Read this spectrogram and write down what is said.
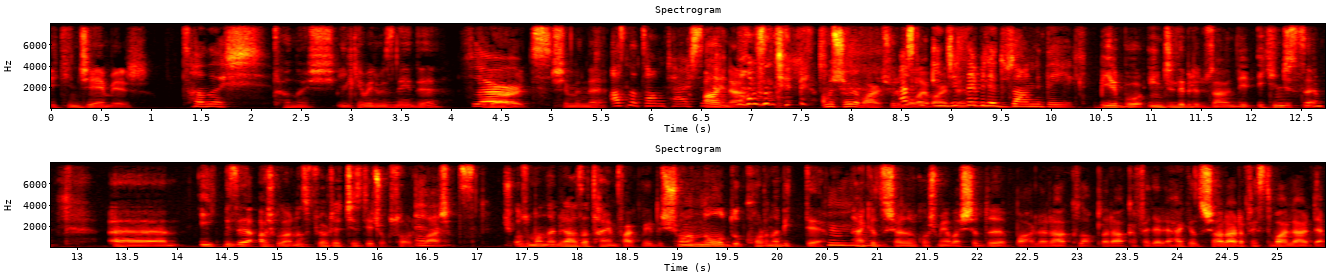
ikinci emir. Tanış. Tanış. İlk emirimiz neydi? Flirt. Şimdi ne? Aslında tam tersini Aynen. Ama şöyle var, şöyle bir olay Aşkım vardı. İncil'de bile düzenli değil. Bir bu, İncil'de bile düzenli değil. İkincisi, eee, ilk bize aşk olarak nasıl flört edeceğiz diye çok sordular. Evet. Çünkü o zamanlar biraz da time farklıydı. Şu an ne oldu? Korona bitti. Herkes dışarıda koşmaya başladı. Barlara, klaplara, kafelere. Herkes dışarılarda, festivallerde.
